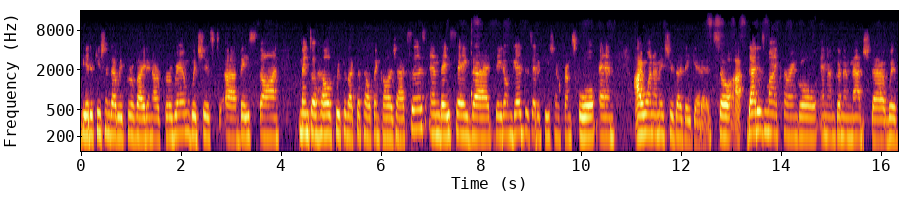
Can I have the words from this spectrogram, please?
The education that we provide in our program, which is uh, based on mental health, reproductive health, and college access. And they say that they don't get this education from school, and I want to make sure that they get it. So I, that is my current goal, and I'm going to match that with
